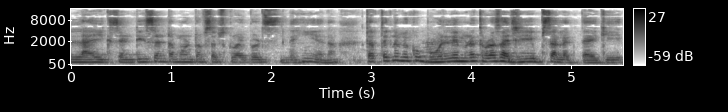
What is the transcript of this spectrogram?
likes and decent amount of subscribers नहीं है ना, तब तक ना मेरे को बोलने में ना थोड़ा सा अजीब सा लगता है कि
